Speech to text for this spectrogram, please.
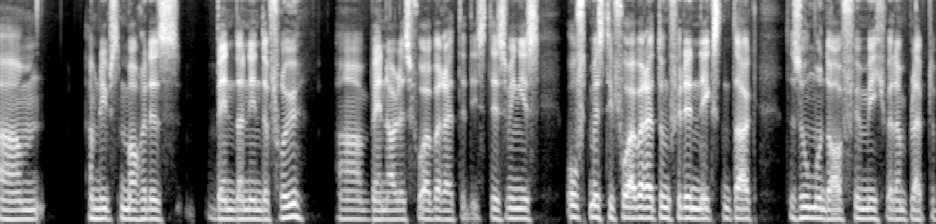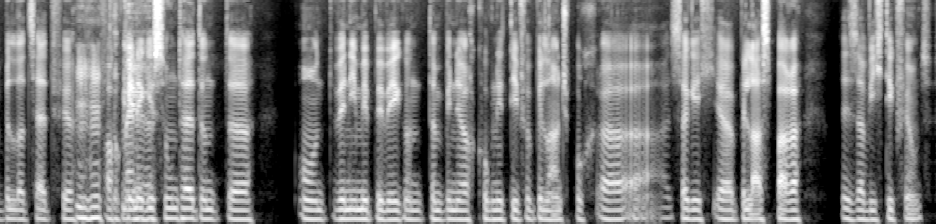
Ähm, am liebsten mache ich das, wenn dann in der Früh, wenn alles vorbereitet ist. Deswegen ist oftmals die Vorbereitung für den nächsten Tag das Um und Auf für mich, weil dann bleibt ein bisschen Zeit für Mhm, auch okay, meine ja. Gesundheit und, äh, und wenn ich mich bewege und dann bin ich auch kognitiv ein bisschen Anspruch, äh, sage ich, äh, belastbarer. Das ist auch wichtig für uns.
